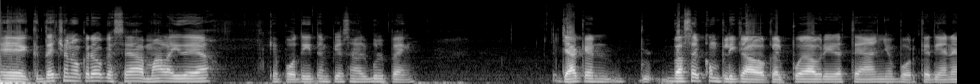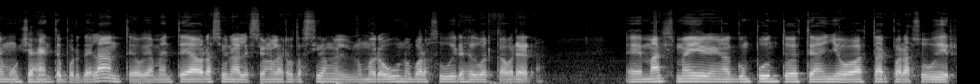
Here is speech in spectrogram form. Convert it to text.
Eh, de hecho, no creo que sea mala idea que Potit empiece en el bullpen. Ya que va a ser complicado que él pueda abrir este año porque tiene mucha gente por delante. Obviamente ahora si una lesión en la rotación, el número uno para subir es Eduardo Cabrera. Eh, Max Mayer en algún punto de este año va a estar para subir.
